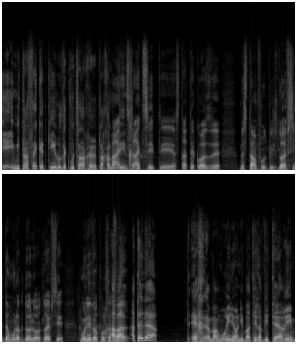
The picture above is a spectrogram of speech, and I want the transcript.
היא מתרסקת, כאילו זה קבוצה אחרת לחלוטין. מה, היא ניצחה את סיטי, עשתה תיקו אז בסטמפורד פיש, לא הפסידה מול הגדולות, לא הפסידה, מול ליברפול חטפה. אבל אתה יודע, איך אמר מוריניו, אני באתי להביא תארים,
